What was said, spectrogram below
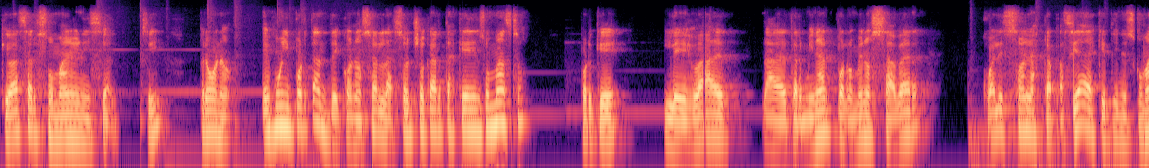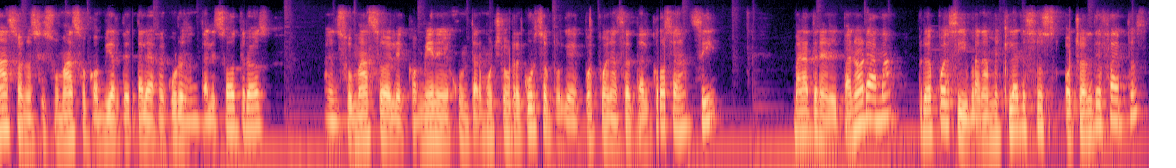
que va a ser su mano inicial. ¿sí? Pero bueno, es muy importante conocer las ocho cartas que hay en su mazo, porque les va a, determinar, por lo menos saber cuáles son las capacidades que tiene su mazo. No sé, su mazo convierte tales recursos en tales otros. En su mazo les conviene juntar mucho un recurso porque después pueden hacer tal cosa, ¿sí? Van a tener el panorama, pero después sí, van a mezclar esos ocho artefactos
